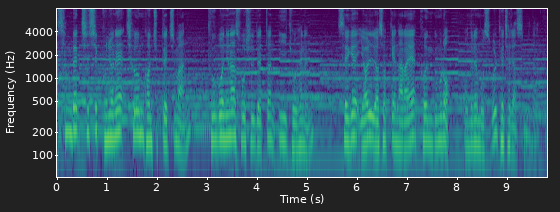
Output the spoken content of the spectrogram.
(379년에) 처음 건축됐지만 두 번이나 소실됐던 이 교회는 세계 16개 나라의 헌금으로 오늘의 모습을 되찾았습니다.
